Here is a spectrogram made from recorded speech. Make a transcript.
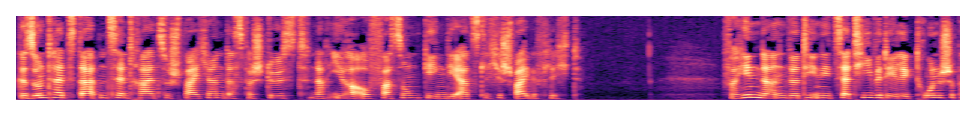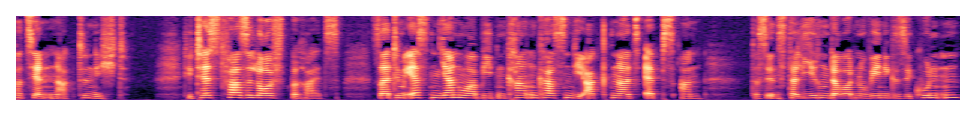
Gesundheitsdaten zentral zu speichern, das verstößt nach ihrer Auffassung gegen die ärztliche Schweigepflicht. Verhindern wird die Initiative die elektronische Patientenakte nicht. Die Testphase läuft bereits. Seit dem 1. Januar bieten Krankenkassen die Akten als Apps an. Das Installieren dauert nur wenige Sekunden,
